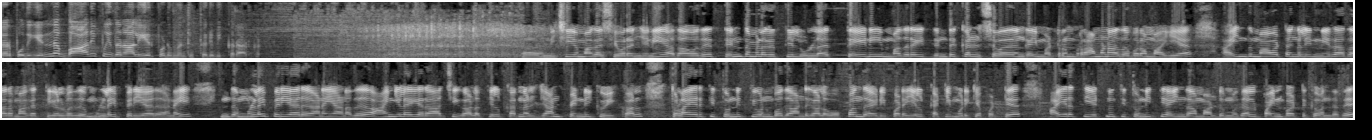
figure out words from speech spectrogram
தற்போது என்ன பாதிப்பு இதனால் ஏற்படும் என்று தெரிவிக்கிறார்கள். நிச்சயமாக சிவரஞ்சனி. அதாவது தென் தமிழகத்தில் உள்ள தேனி மதுரை திண்டுக்கல் சிவகங்கை மற்றும் ராமநாதபுரம் ஆகிய ஐந்து மாவட்டங்களின் நீராதாரமாக திகழ்வது முல்லை பெரியாறு அணை. இந்த முல்லை பெரியாறு அணையானது ஆங்கிலேயர் ஆட்சி காலத்தில் கர்னல் ஜான் பென்னிக்குவிக்கால் தொள்ளாயிரத்தி தொண்ணூற்றி ஒன்பது ஆண்டுகால ஒப்பந்த அடிப்படையில் கட்டி முடிக்கப்பட்டு ஆயிரத்தி எட்நூத்தி தொண்ணூற்றி ஐந்தாம் ஆண்டு முதல் பயன்பாட்டுக்கு வந்தது.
